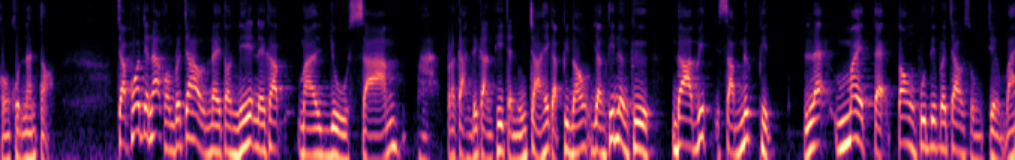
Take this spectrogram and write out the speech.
ของคนนั้นต่อจากพระวจนะของพระเจ้าในตอนนี้นะครับมาอยู่3อ่าประการด้วยกันที่จะหนุนใจให้กับพี่น้องอย่างที่หนึ่งคือ ดาวิดสำนึกผิด และไม่แตะต้องผู้ที่พระเจ้าทรงเจิมไว้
